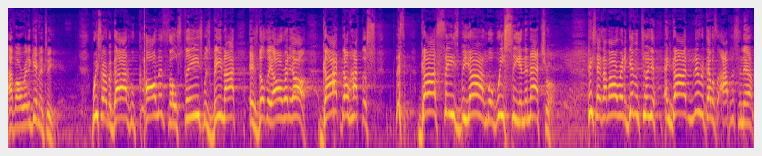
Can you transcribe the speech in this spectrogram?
I've already given it to you. We serve a God who calleth those things which be not as though they already are. God don't have to, listen, God sees beyond what we see in the natural. He says, I've already given to you, and God knew that there was opposition there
